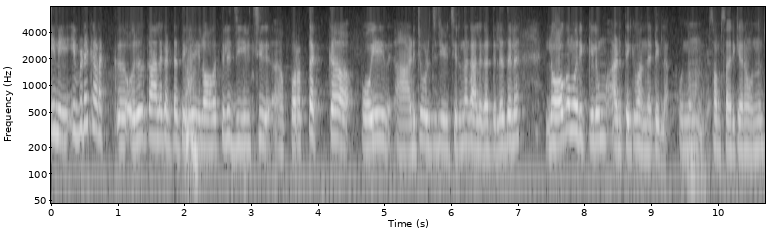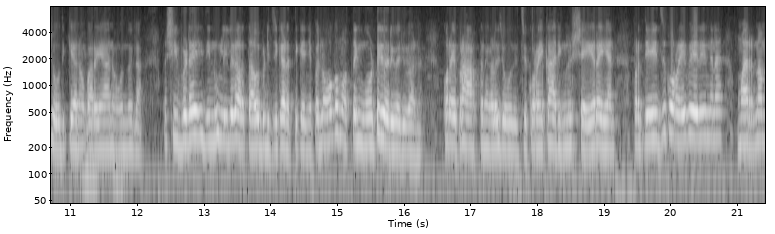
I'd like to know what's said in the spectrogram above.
ഇനി ഇവിടെ കിടക്ക് ഒരു കാലഘട്ടത്തിൽ ഈ ലോകത്തിൽ ജീവിച്ച് പുറത്തൊക്കെ പോയി അടിച്ചു പൊളിച്ച് ജീവിച്ചിരുന്ന കാലഘട്ടത്തിൽ ഇതിൽ ലോകം ഒരിക്കലും അടുത്തേക്ക് വന്നിട്ടില്ല. ഒന്നും സംസാരിക്കാനോ ഒന്നും ചോദിക്കാനോ പറയാനോ ഒന്നുമില്ല. പക്ഷെ ഇവിടെ ഇതിനുള്ളിൽ കർത്താവ് പിടിച്ച് കിടത്തി കഴിഞ്ഞപ്പോൾ ലോകം മൊത്തം ഇങ്ങോട്ട് കയറി വരുവാണ് കുറേ പ്രാർത്ഥനകൾ ചോദിച്ച് കുറേ കാര്യങ്ങൾ ഷെയർ ചെയ്യാൻ. പ്രത്യേകിച്ച് കുറേ പേര് ഇങ്ങനെ മരണം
